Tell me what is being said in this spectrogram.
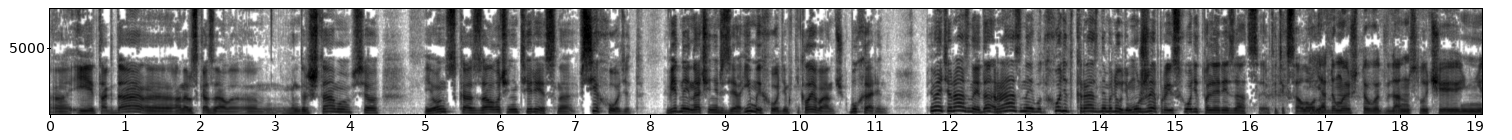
А, и тогда э, она рассказала э, Мандельштаму все, и он сказал очень интересно, все ходят, видно иначе нельзя, и мы ходим к Николаю Ивановичу, к Бухарину. Понимаете, разные, да, разные вот ходят к разным людям. Уже происходит поляризация вот этих салонов. Я думаю, что вот в данном случае не,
